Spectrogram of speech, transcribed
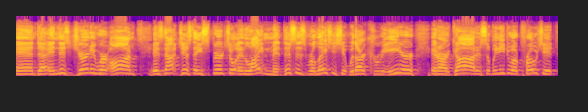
And uh, in this journey we're on is not just a spiritual enlightenment. This is relationship with our Creator and our God, and so we need to approach it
